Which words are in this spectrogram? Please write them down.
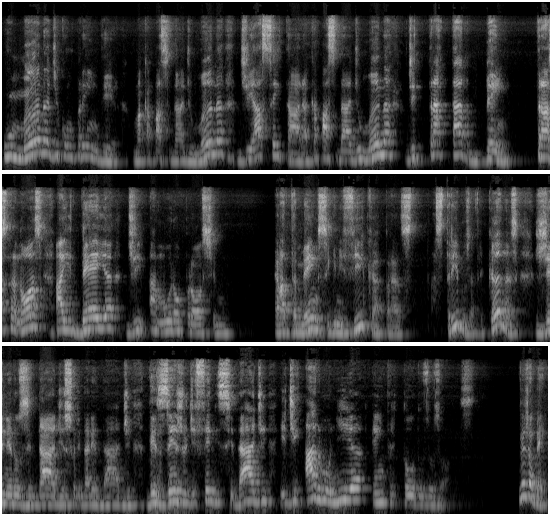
humana de compreender, uma capacidade humana de aceitar, a capacidade humana de tratar bem. Traz para nós a ideia de amor ao próximo. Ela também significa, para as as tribos africanas, generosidade, solidariedade, desejo de felicidade e de harmonia entre todos os homens. Veja bem,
